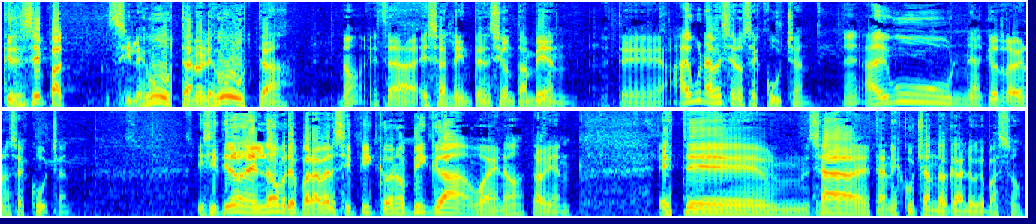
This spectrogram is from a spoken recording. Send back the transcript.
que se sepa si les gusta, no les gusta, ¿no? Esa, esa es la intención también. Este, algunas veces nos escuchan, ¿eh? alguna que otra vez nos escuchan. Y si tiraron el nombre para ver si pica o no pica, bueno, está bien. Este, ya están escuchando acá lo que pasó.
